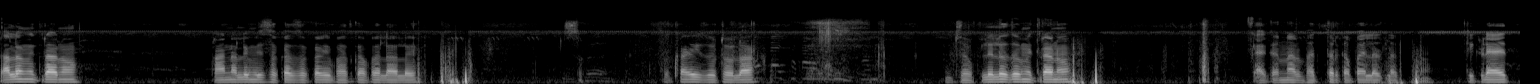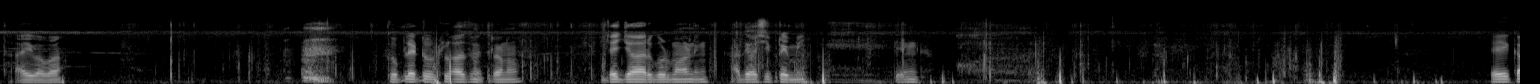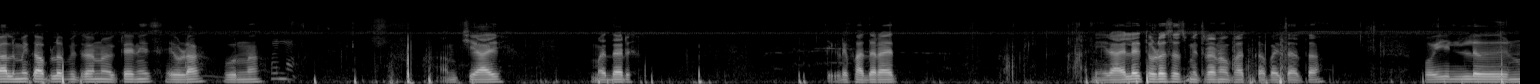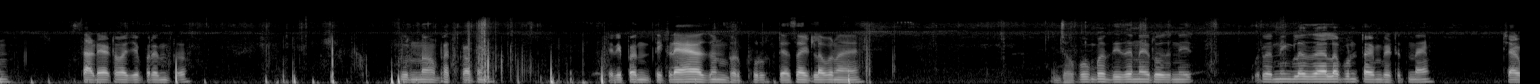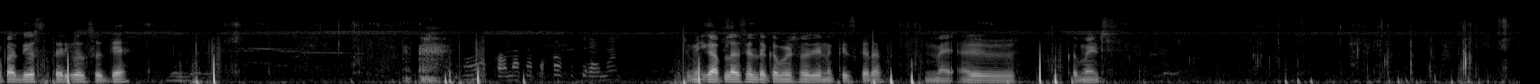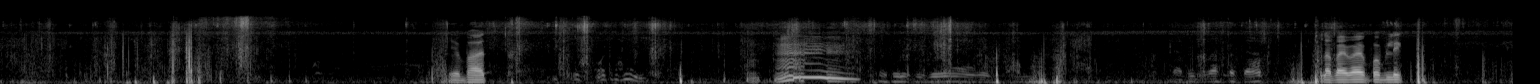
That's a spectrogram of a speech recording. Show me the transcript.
चालो मित्रांनो फायनली मी सकाळ सकाळी भात कापायला आलोय. स- सकाळीच उठवला. झोपलेलो होतो मित्रांनो. काय करणार? भात तर कापायलाच लागतो. तिकडे आहेत आई बाबा खूप लेट उठलो आज मित्रांनो. जय जवाहर गुड मॉर्निंग आदिवासी प्रेमी. किंग हे काल मी कापलं मित्रांनो एकट्यानेच एवढा पूर्ण. आमची आई मदर तिकडे फादर आहेत. आणि राहिलंय थोडंसंच मित्रांनो भात कापायचं आता. होईल साडेआठ वाजेपर्यंत. पूर्ण भात कापून. तरी पण तिकडे आहे अजून भरपूर त्या साईडला पण आहे. झोपून पण दिसत नाही रोज नीट रनिंगला जायला पण टाईम भेटत नाही. चार पाच दिवस तरी पण सध्या तुम्ही कापला असेल तर कमेंट्समध्ये नक्कीच करा. मॅ कमेंट्स. हे भात. चला बाय बाय पब्लिक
